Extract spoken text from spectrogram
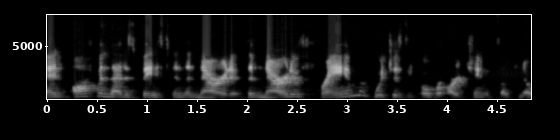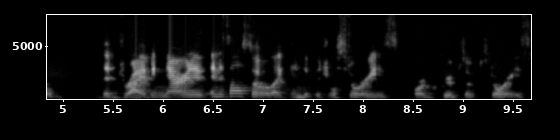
And often that is based in the narrative the narrative frame which is the overarching it's like you know the driving narrative and it's also like individual stories or groups of stories.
